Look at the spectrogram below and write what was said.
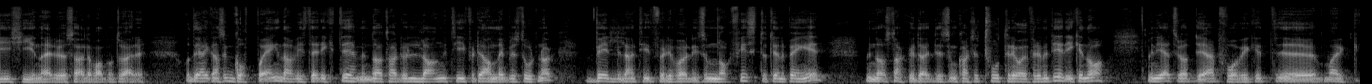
i Kina eller USA eller hva det måtte være. Og Det er et ganske godt poeng da, hvis det er riktig, men da tar det lang tid før det anlegget blir stort nok. Veldig lang tid før de får liksom nok fisk til å tjene penger. Men nå snakker vi da liksom kanskje to-tre år frem i tid. Ikke nå. Men jeg tror at det har påvirket mark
